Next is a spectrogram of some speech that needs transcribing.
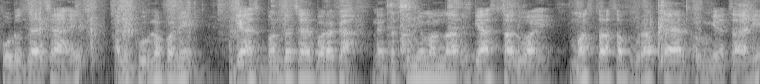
फोडत जायच्या आहेत आणि पूर्णपणे गॅस बंदच आहे बरं का? नाहीतर तुम्ही म्हणणार गॅस चालू आहे. मस्त असा भुरा तयार करून घ्यायचा आहे.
